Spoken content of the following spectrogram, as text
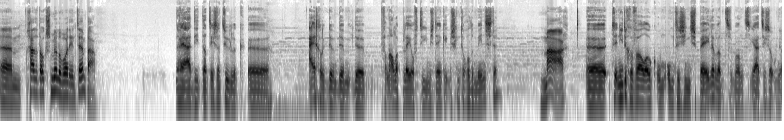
Ehm, gaat het ook smullen worden in Tampa? Nou ja, die, dat is natuurlijk eh, eigenlijk de, de, de, van alle playoff teams denk ik misschien toch wel de minste. Maar Eh, in ieder geval ook om, om te zien spelen. Want, want ja, het is ook... nee,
